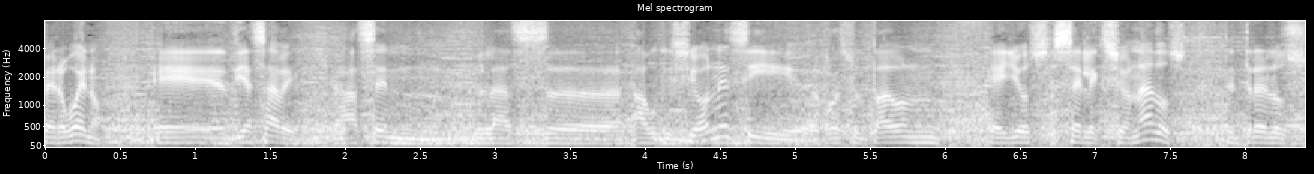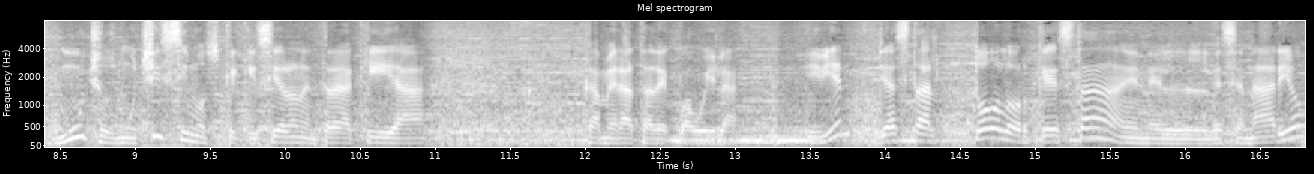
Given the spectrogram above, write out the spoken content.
Pero bueno, eh, ya sabe, hacen las audiciones y resultaron ellos seleccionados entre los muchos, muchísimos que quisieron entrar aquí a Camerata de Coahuila. Y bien, ya está toda la orquesta en el escenario.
